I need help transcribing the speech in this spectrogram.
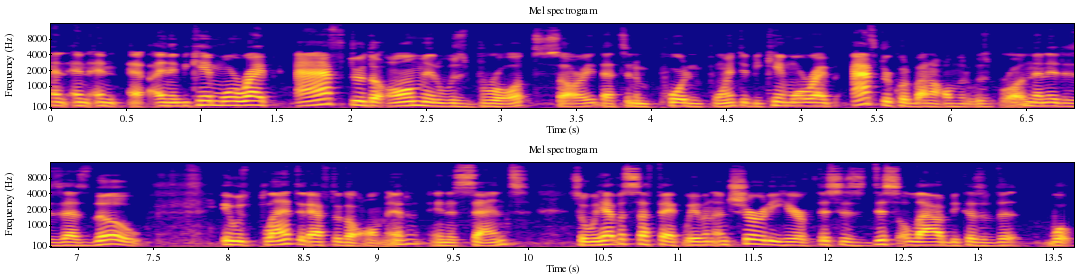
and, and, and, and it became more ripe after the Omer was brought. Sorry, that's an important point. It became more ripe after Korban Omer was brought, and then it is as though it was planted after the Omer, in a sense. So we have a safek, we have an unsurety here if this is disallowed because of the what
